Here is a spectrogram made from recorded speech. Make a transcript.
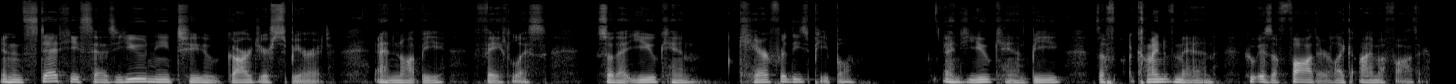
And instead, he says, you need to guard your spirit and not be faithless so that you can care for these people and you can be the kind of man who is a father like I'm a father.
